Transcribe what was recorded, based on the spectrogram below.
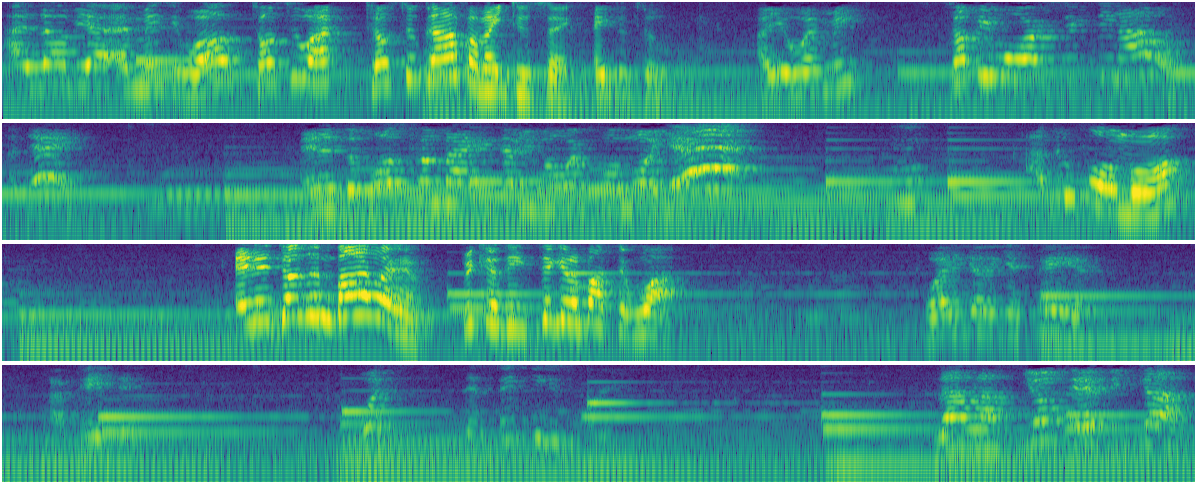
"I love you, I miss you." Well, talk to talk to God from eight to six, eight to two. Are you with me? Some people work 16 hours a day, and if the boss come back and tell you, "You want to work four more?" Yeah, mm-hmm. I'll do four more, and it doesn't bother him because he's thinking about the what? What he's gonna get paid a payday. What's the same thing is La oración es eficaz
